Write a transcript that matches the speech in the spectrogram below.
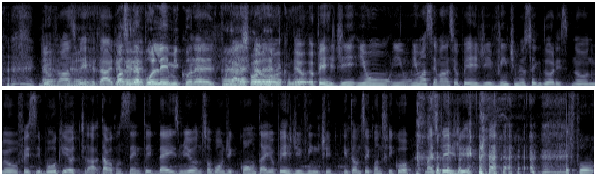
de É, ouvir umas é. verdades. Quase não é polêmico, né? É, Cara, bem polêmico, eu, né? Eu, eu perdi, em, um, em, um- em uma semana, assim, eu perdi 20 mil seguidores no, no meu Facebook. Eu tava com 110 mil, eu não sou bom de conta, aí eu perdi 20. Então não sei quanto ficou, mas perdi. tipo,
